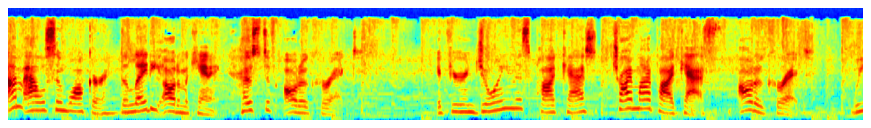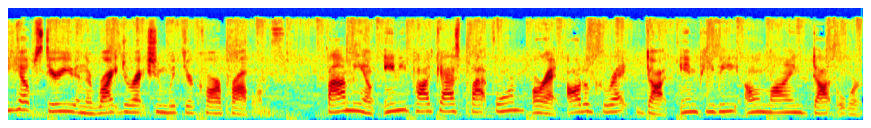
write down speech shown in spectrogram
I'm Allison Walker, the Lady Auto Mechanic, host of AutoCorrect. If you're enjoying this podcast, try my podcast, AutoCorrect. We help steer you in the right direction with your car problems. Find me on any podcast platform or at autocorrect.mpbonline.org.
